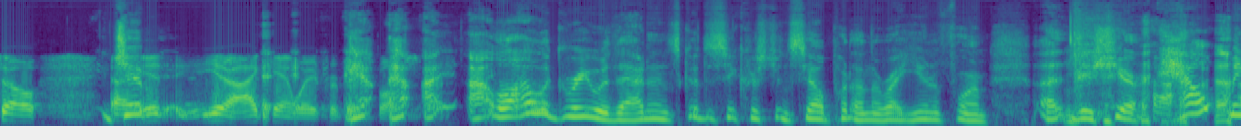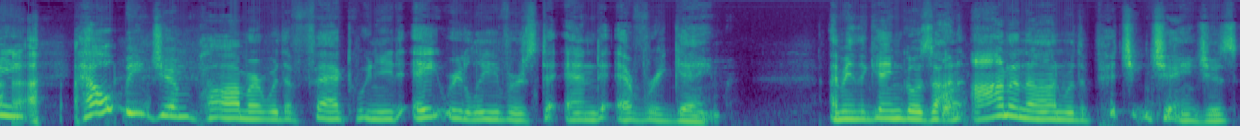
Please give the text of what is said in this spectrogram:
So, uh, Jim- it, yeah, I can't wait for baseball. I, I, well, I'll agree with that, and it's good to see Christian Sale put on the right uniform uh, this year. help me, help me, Jim Palmer, with the fact we need eight relievers to end every game. I mean, the game goes on, on and on with the pitching changes.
